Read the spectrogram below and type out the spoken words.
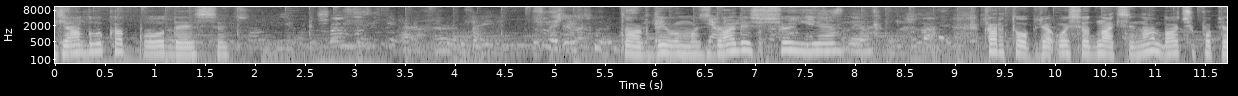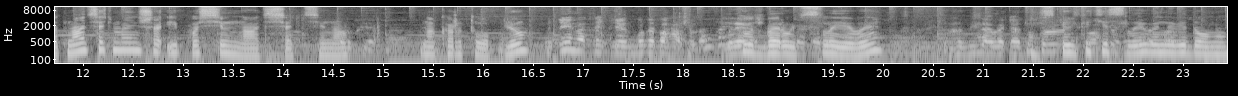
Яблука по 10. Так, дивимось далі, що є. Картопля. Ось одна ціна, бачу по 15 менша і по 17 ціна на картоплю. Тут беруть сливи. Скільки ті сливи, невідомо.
